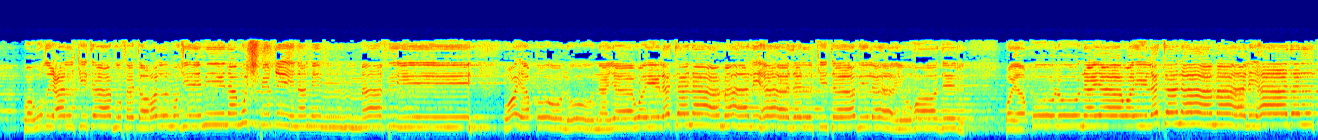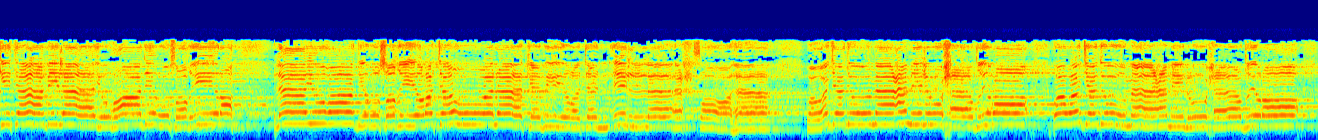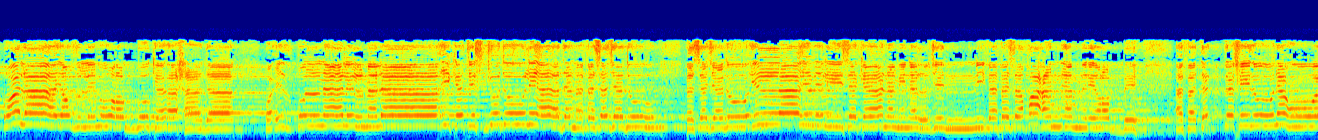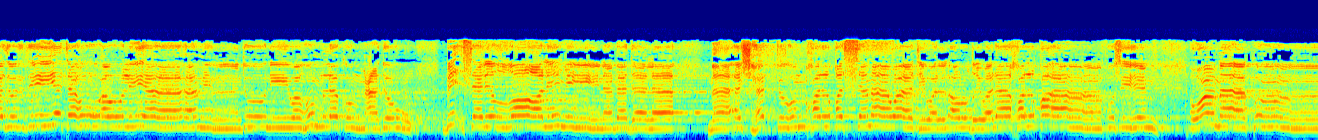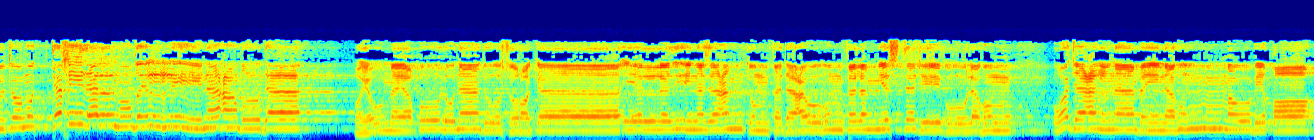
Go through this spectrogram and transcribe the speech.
ووضع الكتاب فترى المجرمين مشفقين مما فيه ويقولون يا ويلتنا ما لهذا الكتاب لا يغادر ويقولون يا ويلتنا ما يغادر صغيرة ولا كبيرة إلا أحصاها. ووجدوا ما عملوا حاضرا ووجدوا ما عملوا حاضرا ولا يظلم ربك أحدا. وإذ قلنا للملائكة اسجدوا لآدم فسجدوا فسجدوا إلا إبليس كان من الجن ففسق عن أمر ربه أفتتخذونه وذريته أولياء من دوني وهم لكم عدو بئس للظالمين بدلا ما أشهدتهم خلق السماوات والأرض ولا خلق أنفسهم وما كنت متخذ المضلين عضدا ويوم يقول نادوا شركائي الذين زعمتم فدعوهم فلم يستجيبوا لهم وجعلنا بينهم موبقا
